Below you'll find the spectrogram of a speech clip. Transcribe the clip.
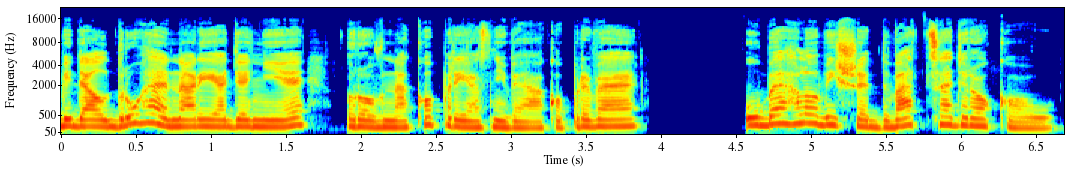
vydal druhé nariadenie, rovnako priaznivé ako prvé, ubehlo vyše 20 rokov –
